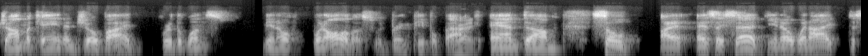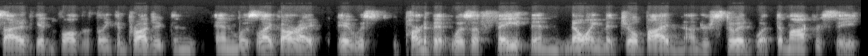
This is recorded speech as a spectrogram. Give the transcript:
John McCain and Joe Biden were the ones you know, when all of us would bring people back. Right. And um, so I, as I said, you know, when I decided to get involved with the Lincoln Project and and was like, all right, it was part of it was a faith in knowing that Joe Biden understood what democracy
